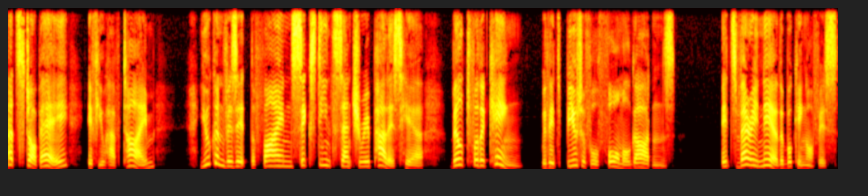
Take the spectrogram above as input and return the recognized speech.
At Stop A, if you have time, you can visit the fine 16th century palace here, built for the king, with its beautiful formal gardens. It's very near the booking office.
